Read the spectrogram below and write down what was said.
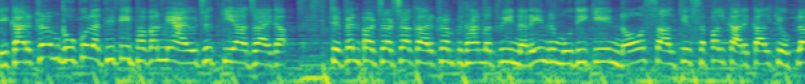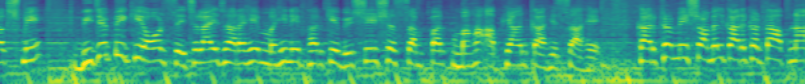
ये कार्यक्रम गोकुल अतिथि भवन में आयोजित किया जाएगा। टिफ़िन पर चर्चा कार्यक्रम प्रधानमंत्री नरेंद्र मोदी के 9 साल के सफल कार्यकाल के उपलक्ष्य में बीजेपी की ओर से चलाए जा रहे महीने भर के विशेष संपर्क महाअभियान का हिस्सा है। कार्यक्रम में शामिल कार्यकर्ता अपना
